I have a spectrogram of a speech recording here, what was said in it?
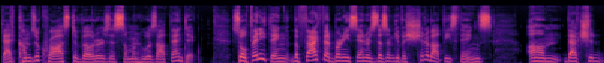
That comes across to voters as someone who is authentic. So, if anything, the fact that Bernie Sanders doesn't give a shit about these things, um, that should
